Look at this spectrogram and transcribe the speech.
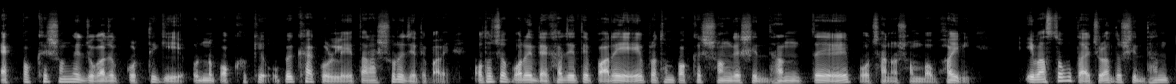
এক পক্ষের সঙ্গে যোগাযোগ করতে গিয়ে অন্য পক্ষকে উপেক্ষা করলে তারা সরে যেতে পারে। অথচ পরে দেখা যেতে পারে প্রথম পক্ষের সঙ্গে সিদ্ধান্তে পৌঁছানো সম্ভব হয়নি। এই বাস্তবতায় চূড়ান্ত সিদ্ধান্ত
